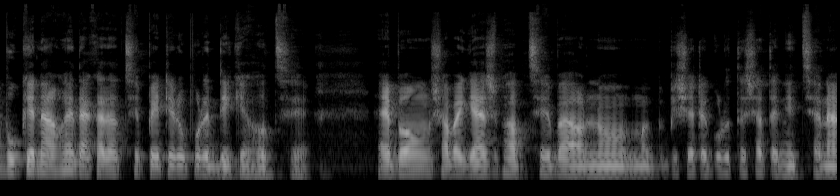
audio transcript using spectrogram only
বুকে না হয়ে দেখা যাচ্ছে পেটের উপরের দিকে হচ্ছে। এবং সবাই গ্যাস ভাবছে বা অন্য বিষয়টা গুরুত্বের সাথে নিচ্ছে না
